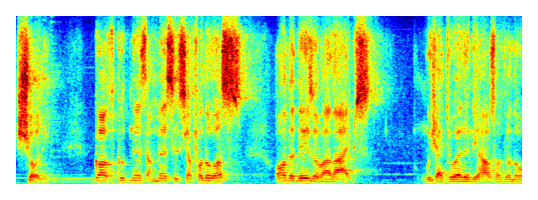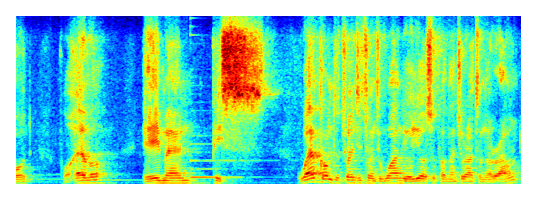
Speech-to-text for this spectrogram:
Surely, God's goodness and mercy shall follow us all the days of our lives. We shall dwell in the house of the Lord forever. Amen. Peace. Welcome to 2021, your year of supernatural turnaround.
